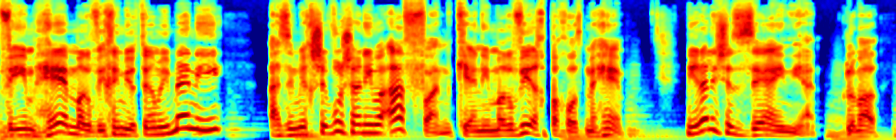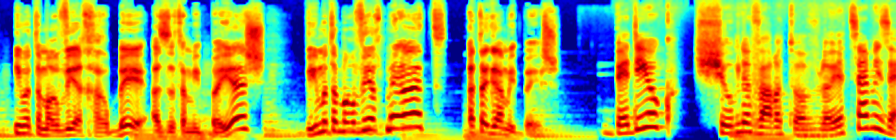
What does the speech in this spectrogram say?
ואם הם מרוויחים יותר ממני, אז הם יחשבו שאני מעפן, כי אני מרוויח פחות מהם. נראה לי שזה העניין. כלומר, אם אתה מרוויח הרבה, אז אתה מתבייש, ואם אתה מרוויח מעט, אתה גם מתבייש. בדיוק, שום דבר טוב לא יצא מזה.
